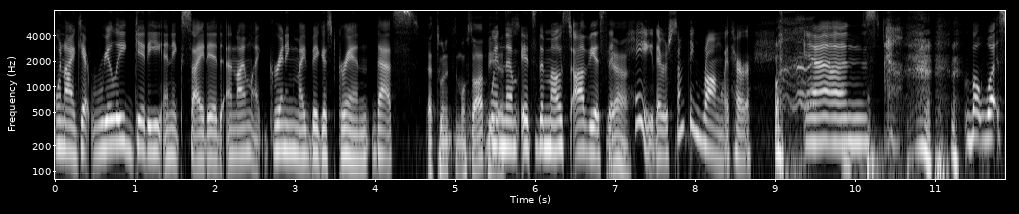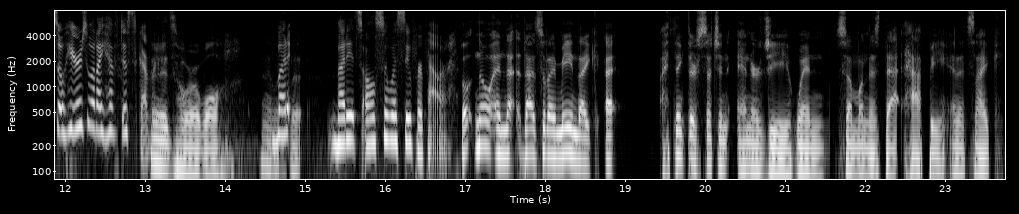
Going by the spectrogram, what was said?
when I get really giddy and excited and I'm like grinning my biggest grin, that's That's when it's the most obvious. when the, it's the most obvious that Yeah. hey there's something wrong with her and but what so here's what i have discovered It's horrible. I love but it. but it's also a superpower Well, no, and that, that's what I mean. Like, I, I think there's such an energy when someone is that happy, and it's like,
